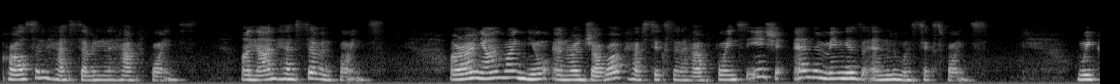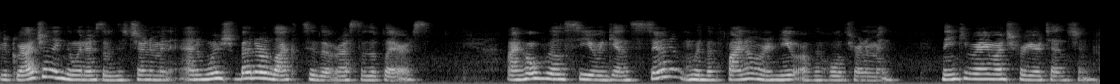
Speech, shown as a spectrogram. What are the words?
Carlsen has 7.5 points. Anand has 7 points. Aronian Wagner and Radjabov have 6.5 points each, and the Dominguez ended with 6 points. We congratulate the winners of this tournament and wish better luck to the rest of the players. I hope we'll see you again soon with the final review of the whole tournament. Thank you very much for your attention.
